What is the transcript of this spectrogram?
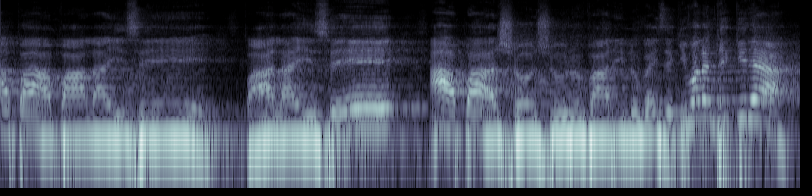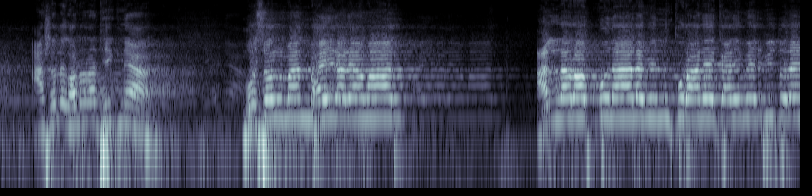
আপা পালাইছে পালাইছে, আপা শ্বশুর বাড়ি লুকাইছে। কি বলেন ঠিক কি না আসলে ঘটনা ঠিক না। মুসলমান ভাইরা রে আমার, আল্লাহ রব্বুল আলামিন কোরআনে কারিমের ভিতরে,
